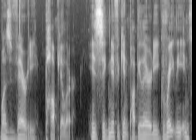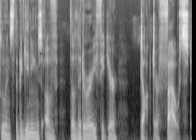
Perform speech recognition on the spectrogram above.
was very popular. His significant popularity greatly influenced the beginnings of the literary figure Dr. Faust,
